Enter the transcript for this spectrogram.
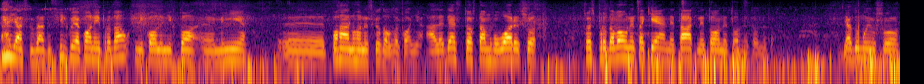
як сказати, скільки я коней продав, ніколи ніхто е, мені е, поганого не сказав за коні. Але десь хтось там говорить, що щось продавав не таке, не так, не то, не то, не то, не то. Я думаю, що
